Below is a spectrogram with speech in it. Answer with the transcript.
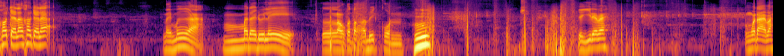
เข้าใจแล้วเข้าใจแล้ว ในเมื่อไม่ได้ด้วยเล่ห์เราก็ต้องเอาด้วยกลอย่างนี้ได้ไหมมึงว่าได้ปะ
